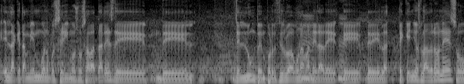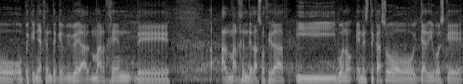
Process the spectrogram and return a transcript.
en la que también bueno pues seguimos los avatares de, del- del lumpen por decirlo de alguna manera de, de- de la- pequeños ladrones o, o pequeña gente que vive al margen de al margen de la sociedad y bueno en este caso ya digo es que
